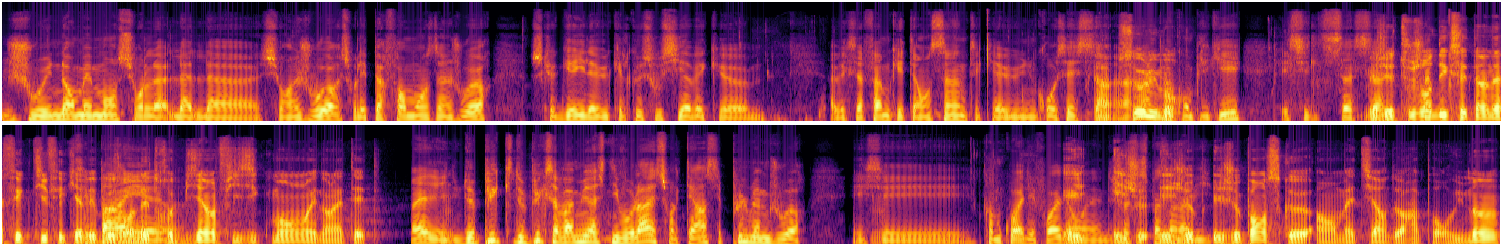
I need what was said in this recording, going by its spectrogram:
joue énormément sur, la, la- la- sur un joueur et sur les performances d'un joueur. Parce que Gay, il a eu quelques soucis avec, euh, avec sa femme qui était enceinte et qui a eu une grossesse un- peu compliquée. Et c'est ça, Mais ça- j'ai toujours dit que c'était un affectif et qu'il avait besoin d'être euh, bien physiquement et dans la tête. ouais, et depuis, que, depuis que ça va mieux à ce niveau-là, et sur le terrain, c'est plus le même joueur. Et c'est comme quoi, des fois, dans, Mm. Et, des et choses je, qui se passent et dans je- la vie. et je pense qu'en matière de rapport humain,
